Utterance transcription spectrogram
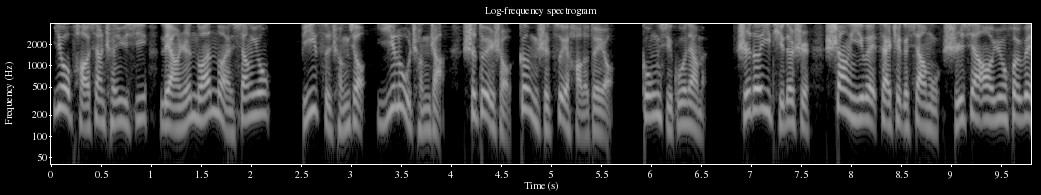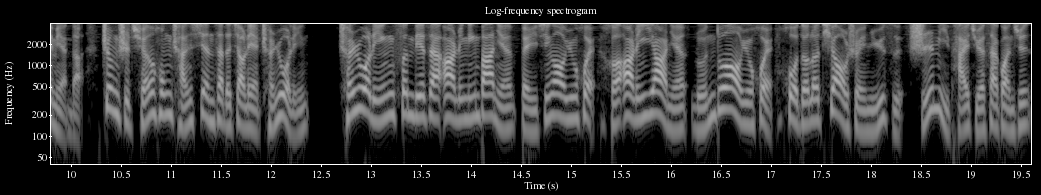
又跑向陈芋汐，两人暖暖相拥，彼此成就，一路成长，是对手，更是最好的队友。恭喜姑娘们！值得一提的是，上一位在这个项目实现奥运会卫冕的，正是全红婵现在的教练陈若琳。陈若琳分别在2008年北京奥运会和2012年伦敦奥运会获得了跳水女子十米台决赛冠军。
